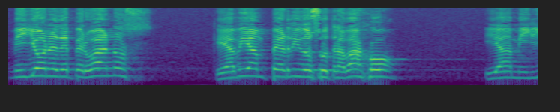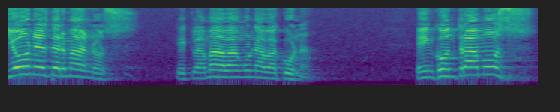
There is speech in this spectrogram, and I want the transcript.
millones de peruanos que habían perdido su trabajo y a millones de hermanos que clamaban una vacuna. Encontramos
